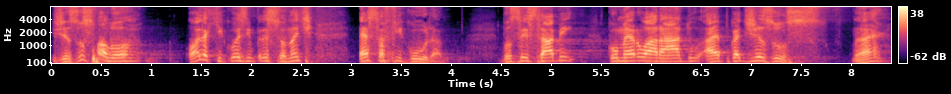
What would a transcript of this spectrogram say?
Jesus falou, olha que coisa impressionante essa figura. Vocês sabem como era o arado à época de Jesus, né?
